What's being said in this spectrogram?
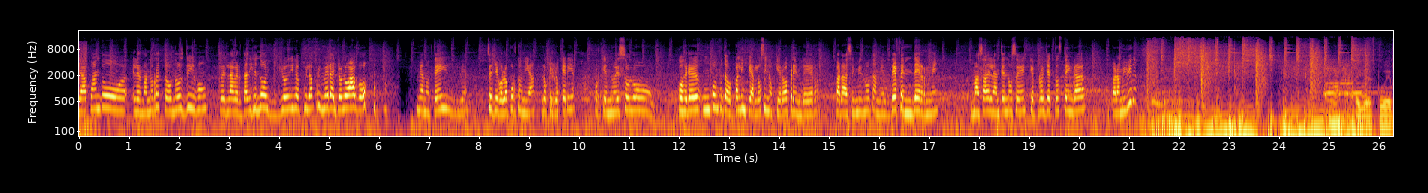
Ya cuando el hermano rector nos dijo, pues la verdad dije, no, yo dije, fui la primera, yo lo hago. Me anoté y se llegó la oportunidad, lo que yo quería, porque no es solo coger un computador para limpiarlo, sino quiero aprender para así mismo también defenderme. Más adelante no sé qué proyectos tenga para mi vida. La idea es poder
